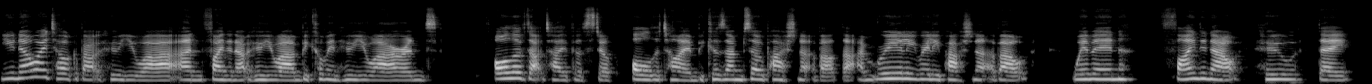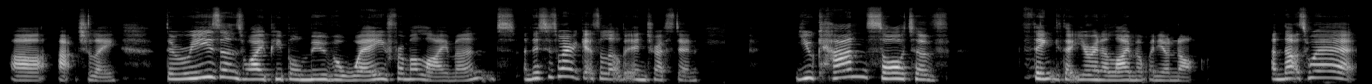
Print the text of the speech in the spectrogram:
you know, I talk about who you are and finding out who you are and becoming who you are and all of that type of stuff all the time because I'm so passionate about that. I'm really, really passionate about women finding out who they are actually the reasons why people move away from alignment, and this is where it gets a little bit interesting. You can sort of think that you're in alignment when you're not. And that's where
